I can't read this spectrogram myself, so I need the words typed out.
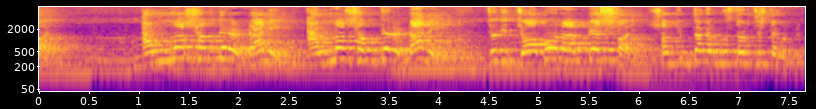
হয় আল্লাহ শব্দের ডানে আল্লাহ শব্দের ডানে যদি জবর আর পেশ হয়, সংক্ষিপ্ত আকার বুঝতে পারার চেষ্টা করবেন।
